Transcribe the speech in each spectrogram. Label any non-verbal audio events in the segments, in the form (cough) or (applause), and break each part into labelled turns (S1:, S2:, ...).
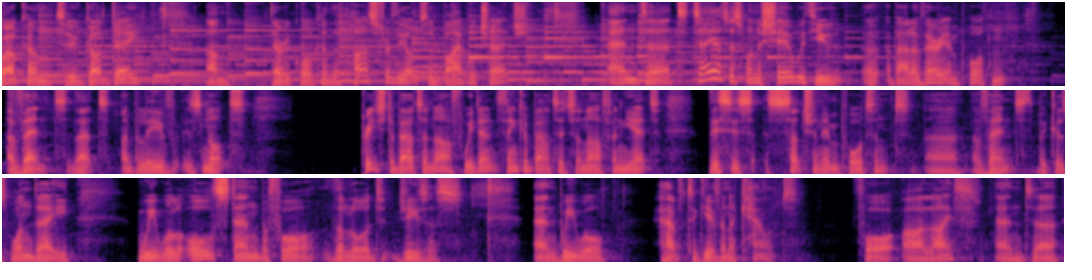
S1: Welcome to God Day. I'm Derek Walker, the pastor of the Oxford Bible Church. And uh, today I just want to share with you uh, about a very important event that I believe is not preached about enough. We don't think about it enough, and yet this is such an important uh, event because one day we will all stand before the Lord Jesus and we will have to give an account for our life and uh,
